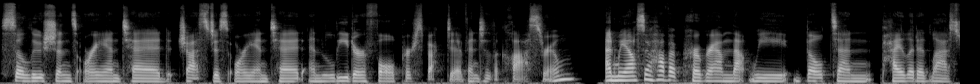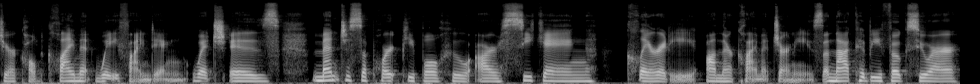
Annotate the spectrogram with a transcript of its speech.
solutions oriented, justice oriented, and leaderful perspective into the classroom. And we also have a program that we built and piloted last year called Climate Wayfinding, which is meant to support people who are seeking clarity on their climate journeys. And that could be folks who are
